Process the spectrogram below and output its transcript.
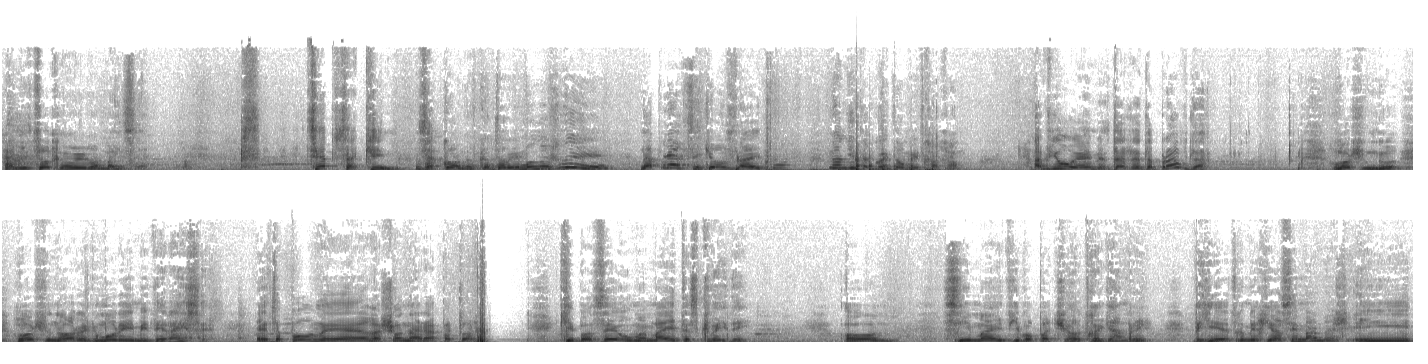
а не цохновый майса. Те псаким законов, которые ему нужны, на практике он знает, но он не такой Талмит Хахам. А в Эмес, даже это правда, Лошен Ора Гмура и Мидирайсе. Это полная Лашонара по Торе. Кибозе умымает эсквейдой, он снимает его почет, рагамри, и мамаш, и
